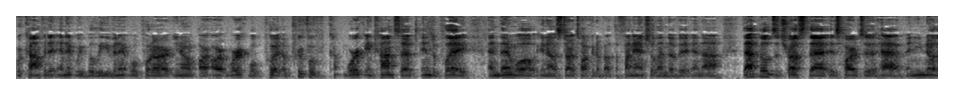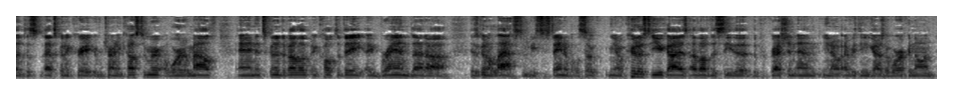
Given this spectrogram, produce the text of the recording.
We're confident in it. We believe in it. We'll put our you know our artwork. We'll put a proof of work and concept into play, and then we'll you know start talking about the financial end of it. And uh, that builds a trust that is hard to have. And you know that this that's going to create a returning customer, a word of mouth, and it's going to develop and cultivate a brand that uh, is going to last and be sustainable. So you know, kudos to you guys. I love to see the the progression and you know everything you guys are working on.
